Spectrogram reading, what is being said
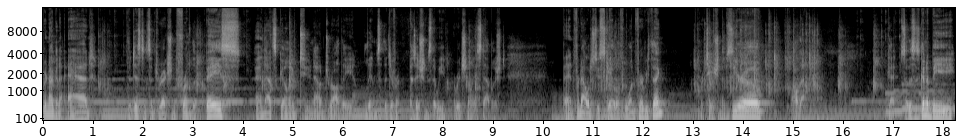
We're now going to add the distance and direction from the base, and that's going to now draw the limbs at the different positions that we originally established. And for now, we'll just do scale of 1 for everything, rotation of 0, all that. Okay, so this is going to be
